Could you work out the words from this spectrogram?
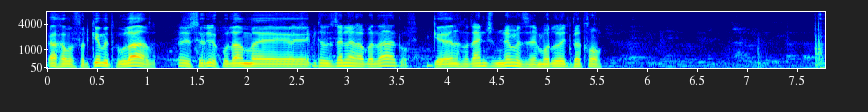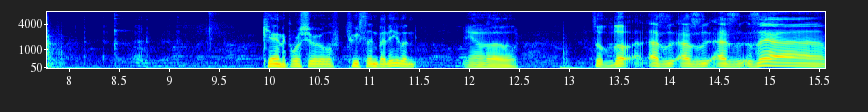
ככה מפנקים את כולם, אה, כולם, אה, פתאום זה לרבנן, כן, אנחנו עדיין שומעים את זה, הם עוד לא התפתחו. כן, כמו שהוא טוויסטן בניבן. טוב, לא, אז זה ה...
